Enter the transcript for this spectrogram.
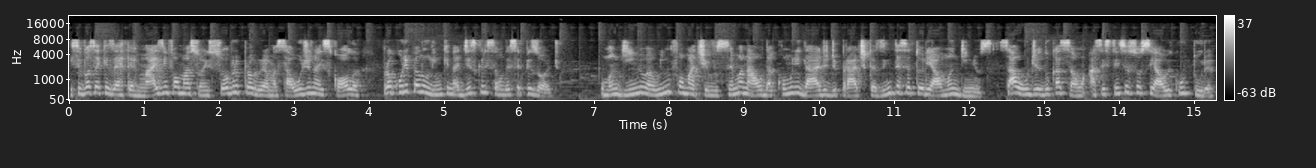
E se você quiser ter mais informações sobre o programa Saúde na Escola, procure pelo link na descrição desse episódio. O Manguinho é o informativo semanal da comunidade de práticas intersetorial Manguinhos, Saúde, Educação, Assistência Social e Cultura.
